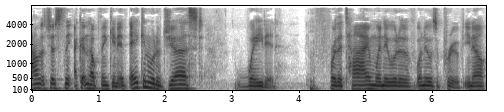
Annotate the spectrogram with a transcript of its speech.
I was just think, I couldn't help thinking if Achan would have just waited for the time when it would have when it was approved, you know,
